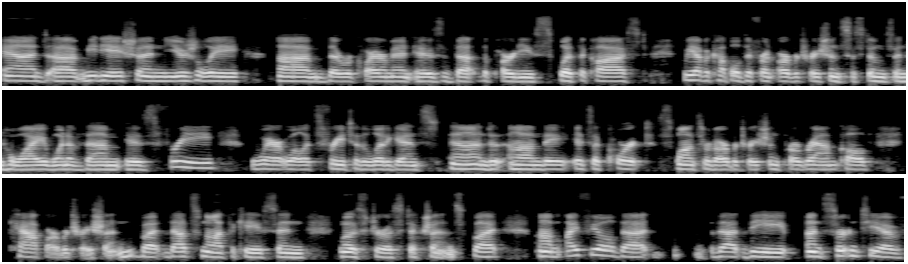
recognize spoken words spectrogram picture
And uh, mediation usually um, the requirement is that the parties split the cost. We have a couple different arbitration systems in Hawaii. One of them is free, where well, it's free to the litigants, and um, they it's a court-sponsored arbitration program called CAP arbitration. But that's not the case in most jurisdictions. But um, I feel that that the uncertainty of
